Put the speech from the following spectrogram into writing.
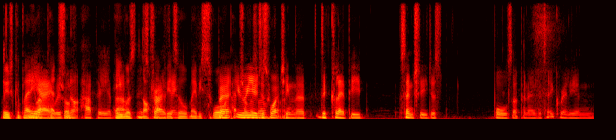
Where he was complaining yeah, about he was not happy about he was his not driving. happy at all. Maybe swore at But Petrov. you as were just watching the, the clip. He essentially just balls up and overtake, really, and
